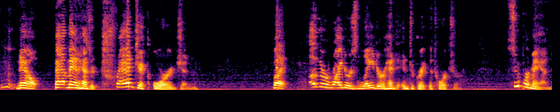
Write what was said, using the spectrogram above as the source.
Mm-hmm. Now, Batman has a tragic origin, but other writers later had to integrate the torture. Superman,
